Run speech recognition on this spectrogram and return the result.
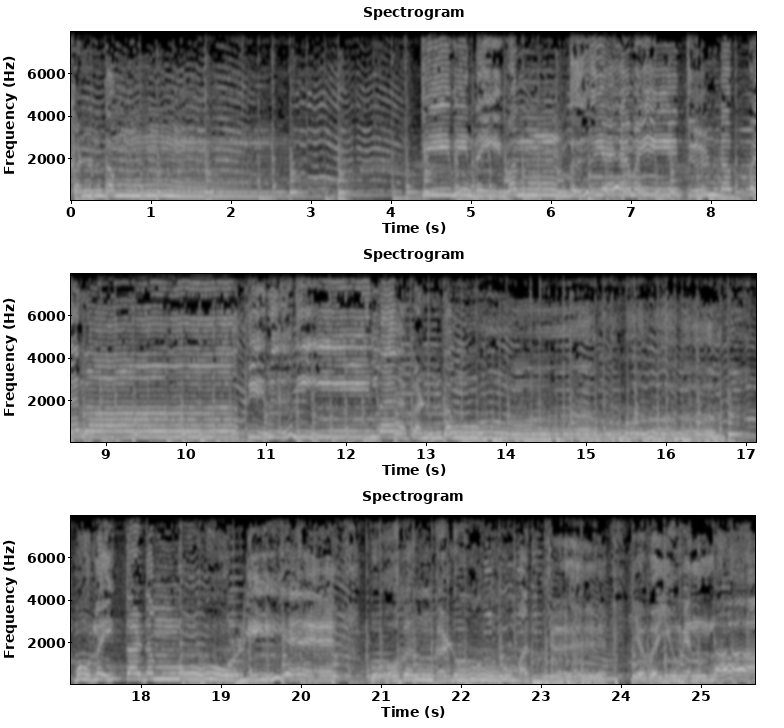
கண்டம். தீவினை வந்து ஏமை தீண்டப்பெறா திருநீல கண்டம். முலைத்தடம் மூழ்கிய போகங்களும் மற்ற எவையும் எல்லாம்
